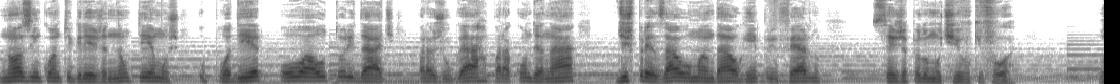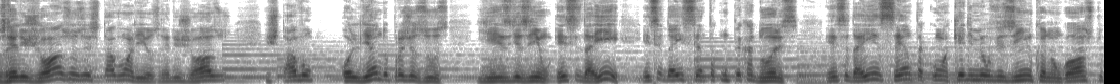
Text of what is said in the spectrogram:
nós enquanto igreja não temos o poder ou a autoridade para julgar, para condenar, desprezar ou mandar alguém para o inferno, seja pelo motivo que for. Os religiosos estavam ali, os religiosos estavam olhando para Jesus e eles diziam: esse daí, esse daí senta com pecadores, esse daí senta com aquele meu vizinho que eu não gosto,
